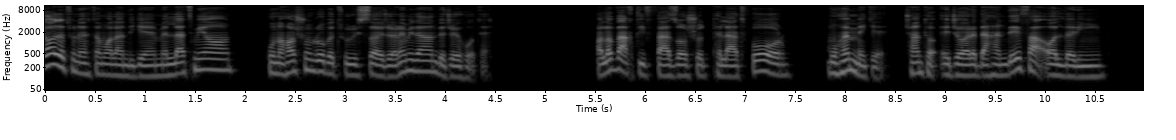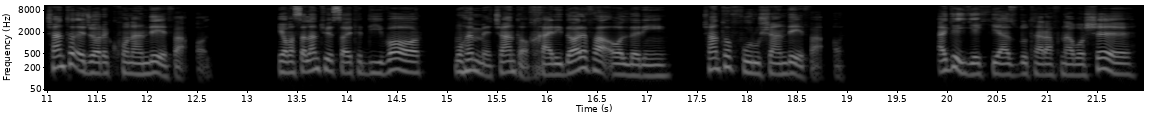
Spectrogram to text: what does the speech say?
یادتون احتمالا دیگه ملت میان خونه هاشون رو به توریستا اجاره میدن به جای هتل. حالا وقتی فضا شد پلتفرم مهمه که چند تا اجاره دهنده فعال داریم چند تا اجاره کننده فعال یا مثلا توی سایت دیوار مهمه چند تا خریدار فعال داریم چند تا فروشنده فعال اگه یکی از دو طرف نباشه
